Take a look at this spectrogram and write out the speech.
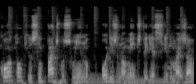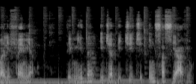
Contam que o simpático suíno originalmente teria sido uma javali fêmea, temida e de apetite insaciável,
